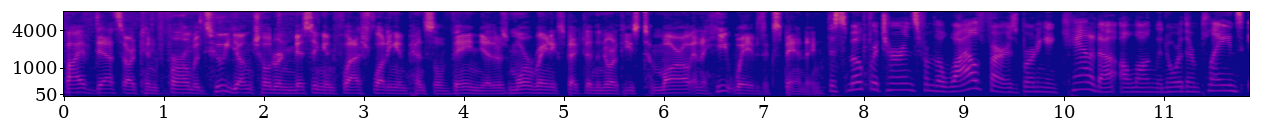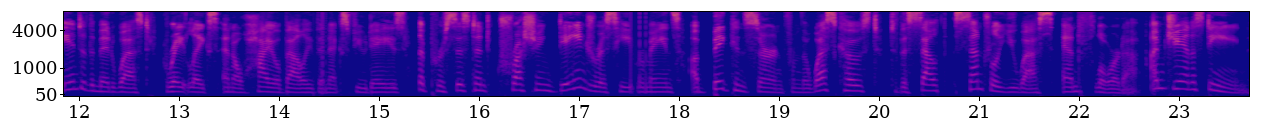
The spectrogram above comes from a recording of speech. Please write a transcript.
Five deaths are confirmed with two young children missing in flash flooding in Pennsylvania. There's more rain expected in the Northeast tomorrow, and a heat wave is expanding. The smoke returns from the wildfires burning in Canada along the northern plains into the Midwest, Great Lakes, and Ohio Valley the next few days. The persistent, crushing, dangerous heat remains a big concern from the West Coast to the south central U.S. and Florida. I'm Janice Dean,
